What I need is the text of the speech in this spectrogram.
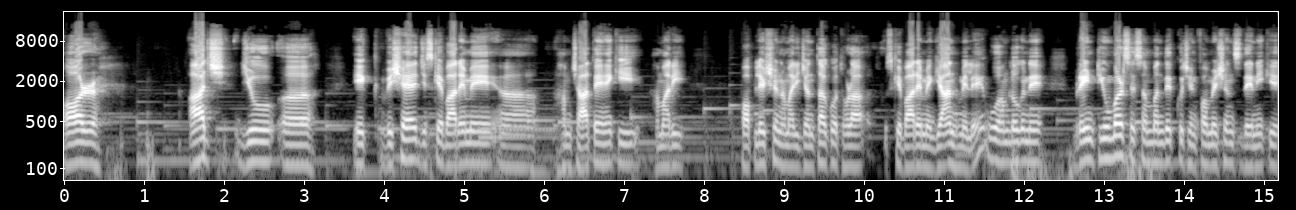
और आज जो एक विषय जिसके बारे में हम चाहते हैं कि हमारी पॉपुलेशन, हमारी जनता को थोड़ा उसके बारे में ज्ञान मिले, वो हम लोगों ने ब्रेन ट्यूमर से संबंधित कुछ इंफॉर्मेशंस देने की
